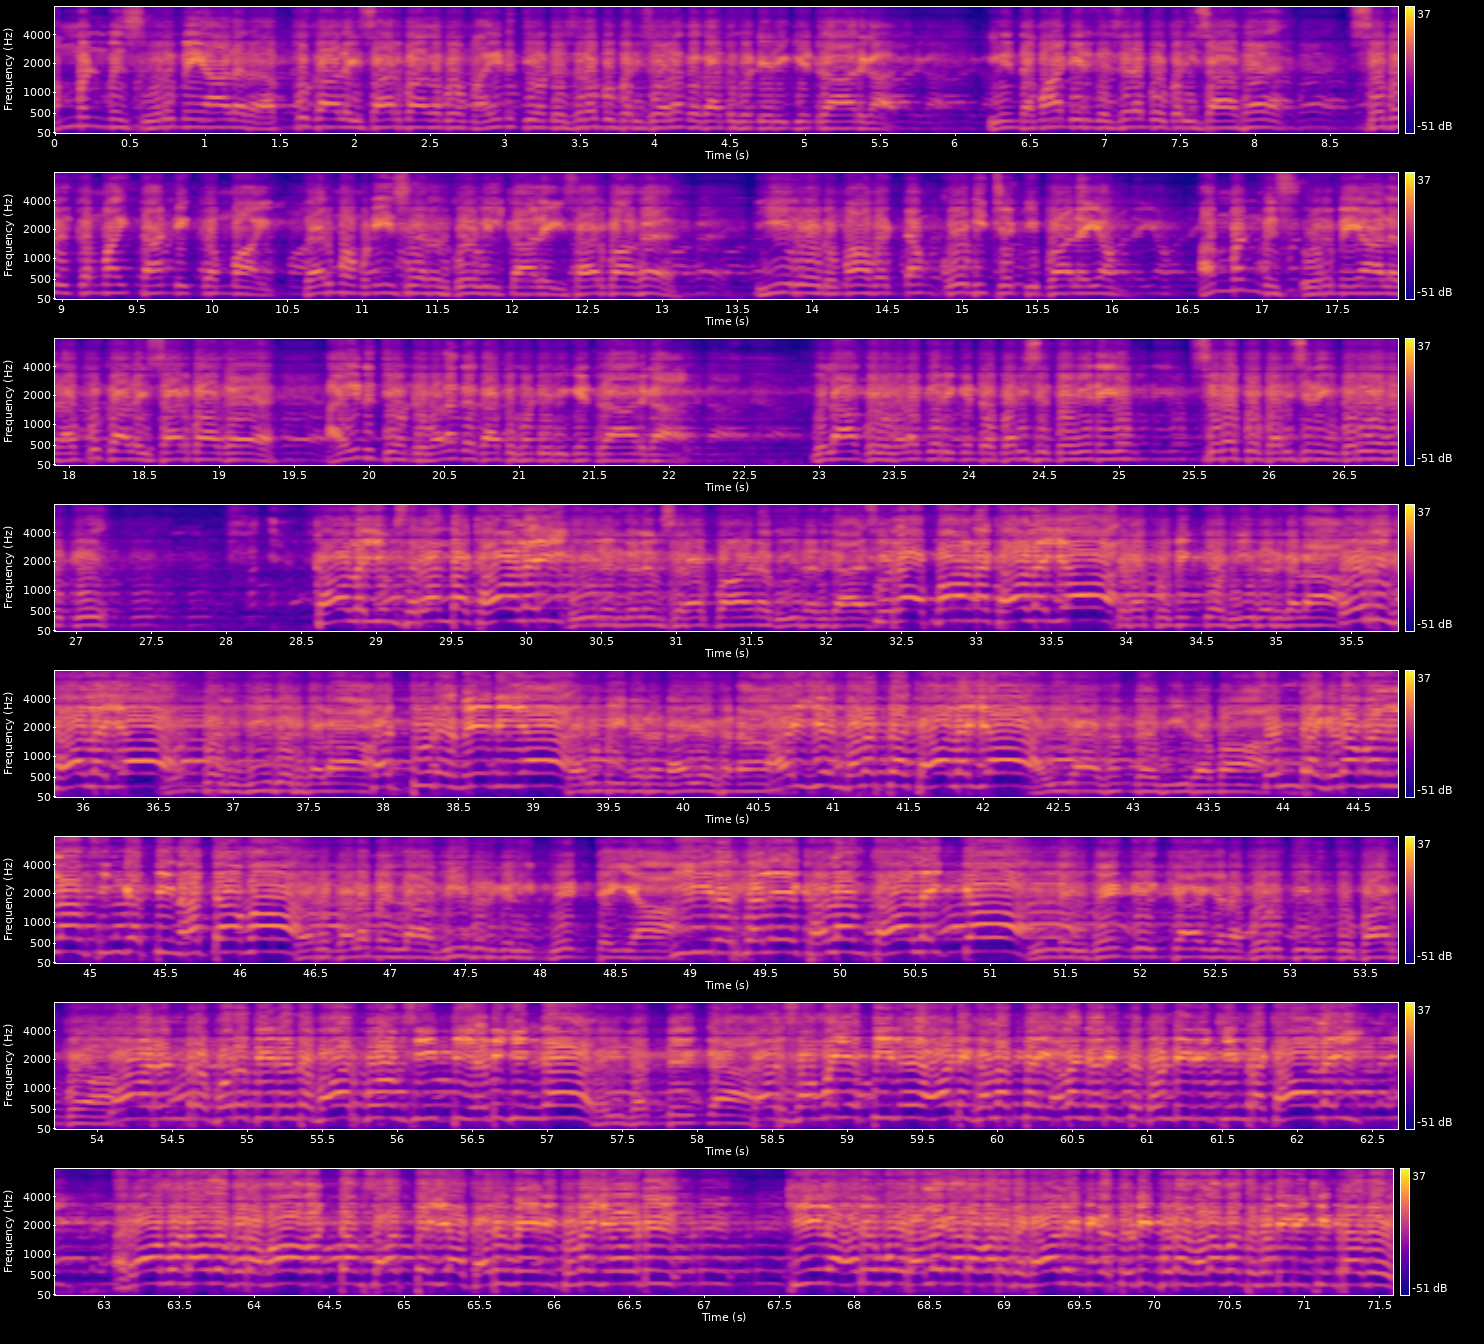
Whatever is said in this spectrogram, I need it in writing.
அம்மன் மிஸ் உரிமையாளர் அப்பு காலை சார்பாகவும் ஐநூத்தி ஒன்று சிறப்பு பரிசு வழங்க காத்துக் கொண்டிருக்கின்றார்கள். இந்த மாட்டிற்கு சிறப்பு பரிசாக செவல் கம்மாய் தாண்டி கம்மாய் தர்ம முனீஸ்வரர் கோவில் காலை சார்பாக ஈரோடு மாவட்டம் கோபிச்செட்டிப்பாளையம் அம்மன் மிஸ் உரிமையாளர் அப்பு காலை சார்பாக ஐநூத்தி ஒன்று வழங்க காத்துக் கொண்டிருக்கின்றார்கள். விழாக்குழு வழங்க இருக்கின்ற பரிசு தொகையினையும் சிறப்பு பரிசினையும் பெறுவதற்கு காலையும் சிறந்த காலை வீரர்களும் சிறப்பான வீரர்கள். சிறப்பான காலையா சிறப்பு மிக்க வீரர்களா. ஒரு காலையா ஒன்பது வீரர்களா. கட்டுடல் கருமை நிற நாயகனா? ஐயன் வளர்த்த காலையா ஐயா சந்த வீரமா? சென்ற இடமெல்லாம் சிங்கத்தின் ஆட்டாமா ஒரு களமெல்லா வீரர்களின் வேட்டையா? வீரர்களே களம் காலைக்கா இல்லை வேங்கைக்கா என பொறுத்திருந்து பார்ப்போம். யார் என்ற பொறுத்திருந்து பார்ப்போம்? சீட்டி அடிக்குங்க கை தட்டுங்க. சமயத்திலே ஆடுகளத்தை அலங்கரித்துக் கொண்டிருக்கின்ற காலை ராமநாதபுரம் மாவட்டம் சாத்தையா கருமேனி துணையோடு கீழே அரும்போர் அழகர் வரது காலை மிக துடிப்புடன் வளம் வந்து கொண்டிருக்கின்றது.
